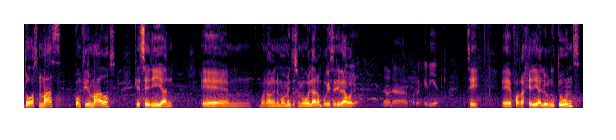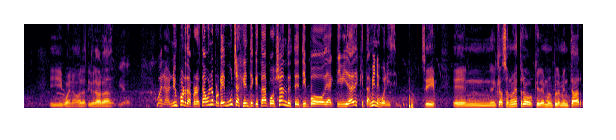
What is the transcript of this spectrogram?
dos más confirmados que serían, eh, bueno ahora en el momento se me volaron porque es de ahora. No, la forrajería. Sí, eh, forrajería Looney Tunes, y bueno, ahora te digo la verdad. Bueno, no importa, pero está bueno porque hay mucha gente que está apoyando este tipo de actividades que también es buenísimo. Sí, en el caso nuestro queremos implementar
